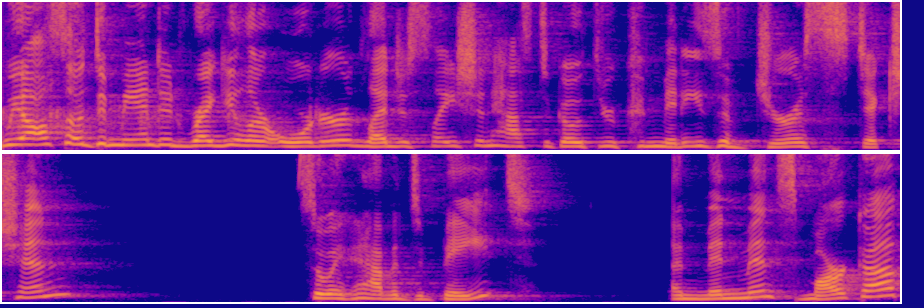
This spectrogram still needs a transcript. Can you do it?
We also demanded regular order. Legislation has to go through committees of jurisdiction so it can have a debate, amendments, markup,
